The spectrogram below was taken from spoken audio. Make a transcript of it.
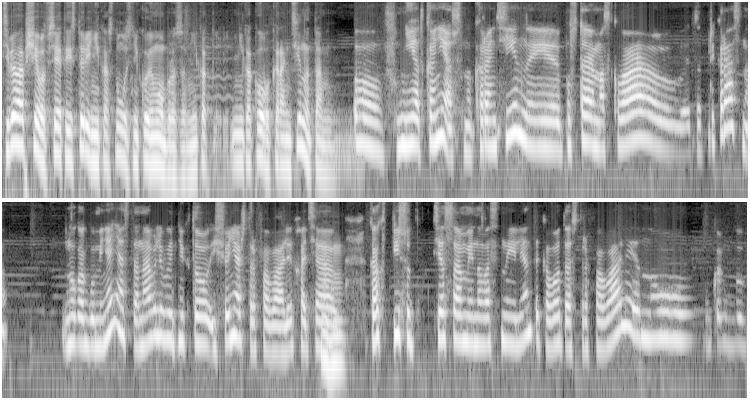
тебя вообще вот вся эта история не коснулась никоим образом? Никак, никакого карантина там? О, нет, конечно. Карантин и пустая Москва — это прекрасно ну, как бы меня не останавливает никто, еще не оштрафовали, хотя, угу. как пишут те самые новостные ленты, кого-то оштрафовали, ну, как бы,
